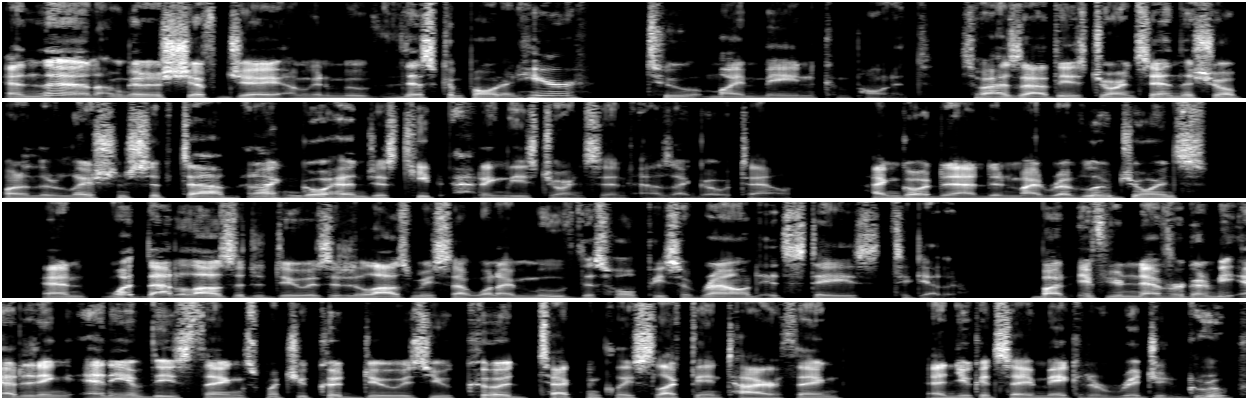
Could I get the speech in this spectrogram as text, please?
And then I'm going to Shift J. I'm going to move this component here to my main component. So as I add these joints in, they show up under the relationship tab, and I can go ahead and just keep adding these joints in as I go down. I can go ahead and add in my Revolute joints. And what that allows it to do is it allows me so that when I move this whole piece around, it stays together. But if you're never going to be editing any of these things, what you could do is you could technically select the entire thing and you could say make it a rigid group.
